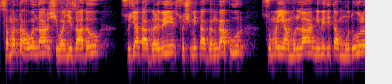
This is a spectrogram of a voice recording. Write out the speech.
समर्थ हवालदार शिवाजी जाधव सुजाता गळवे सुष्मिता गंगापूर सुमय्या मुल्ला निवेदिता मुधोळ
